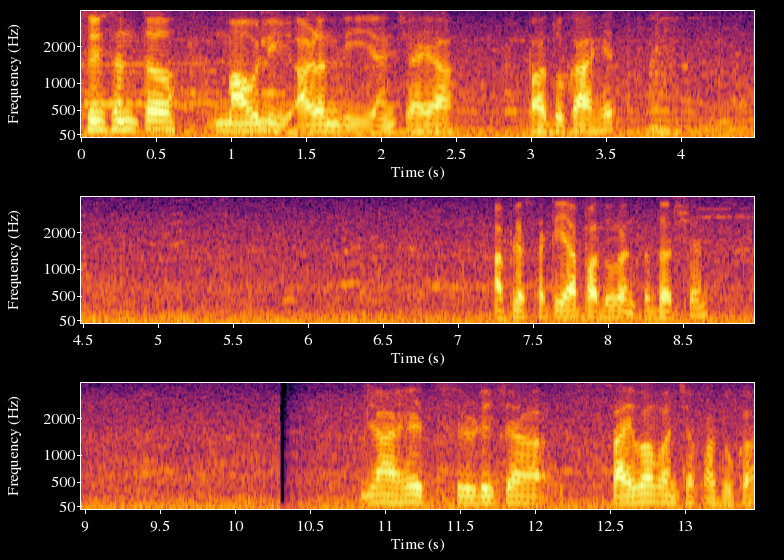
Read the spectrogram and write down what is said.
श्री संत माऊली आळंदी यांच्या या पादुका आहेत. आपल्यासाठी या पादुकांचं दर्शन. या आहेत शिर्डीच्या साईबाबांच्या पादुका.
